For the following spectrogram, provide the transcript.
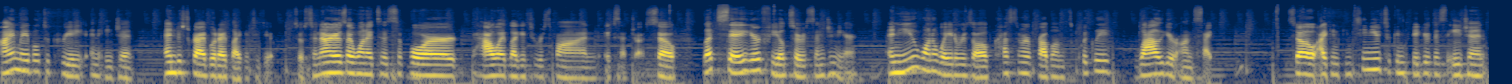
I'm able to create an agent and describe what I'd like it to do. So scenarios I wanted to support, how I'd like it to respond, etc. So let's say you're a field service engineer and you want a way to resolve customer problems quickly while you're on site. So I can continue to configure this agent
